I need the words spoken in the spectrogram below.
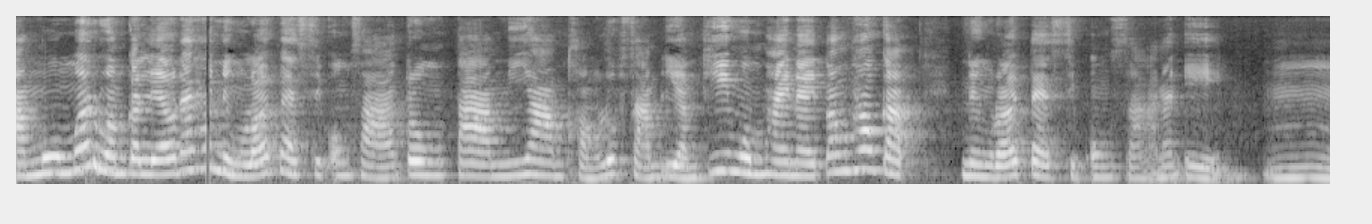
3 มุมเมื่อรวมกันแล้วได้ให้180 องศาตรงตามนิยามของรูปสามเหลี่ยมที่มุมภายในต้องเท่ากับ 180 องศานั่นเอง อืม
